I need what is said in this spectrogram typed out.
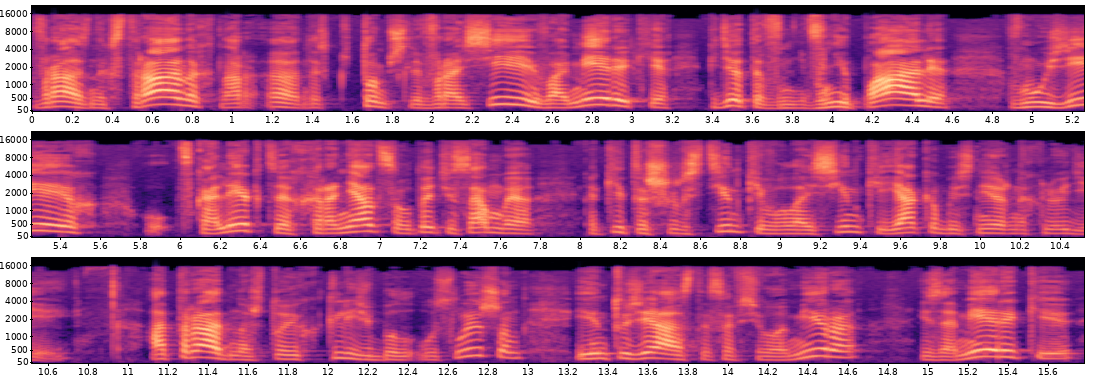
в разных странах, э, в том числе в России, в Америке, где-то в Непале, в музеях, в коллекциях хранятся вот эти самые какие-то шерстинки, волосинки якобы снежных людей. Отрадно, что их клич был услышан, и энтузиасты со всего мира, из Америки,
